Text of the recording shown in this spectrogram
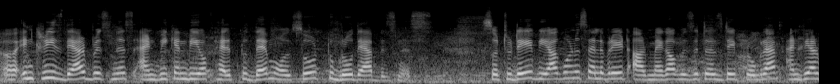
uh, increase their business and we can be of help to them also to grow their business so today we are going to celebrate our mega visitors day program and we are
